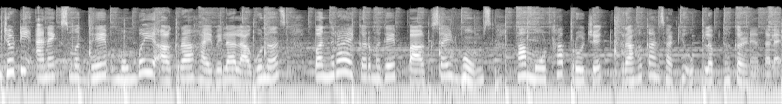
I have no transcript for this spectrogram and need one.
पंचवटी अॅनेक्समध्ये मुंबई आग्रा हायवेला लागूनच पंधरा एकरमध्ये पार्कसाईड होम्स हा मोठा प्रोजेक्ट ग्राहकांसाठी उपलब्ध करण्यात आलाय.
